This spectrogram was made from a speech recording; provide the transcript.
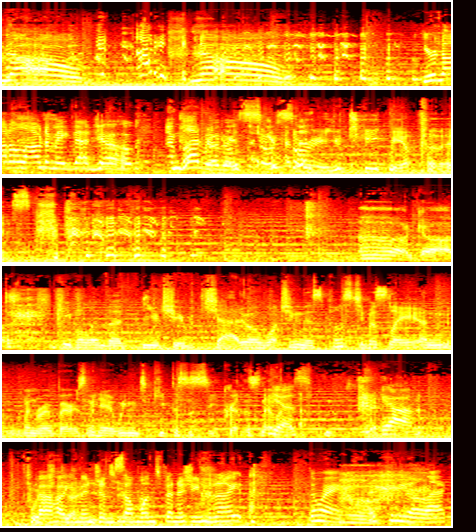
No. No. You're not allowed to make that joke. I'm glad Rover I'm so here this. sorry. You teed me up for this. oh god. People in the YouTube chat who are watching this posthumously, and when Robert isn't here, we need to keep this a secret. This no. Yes. Yeah. About how you mentioned two. someone's finishing tonight. Don't worry. I've seen you all act.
